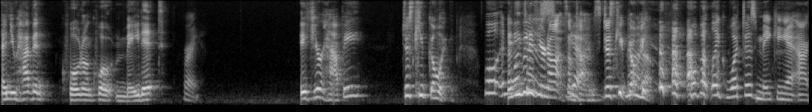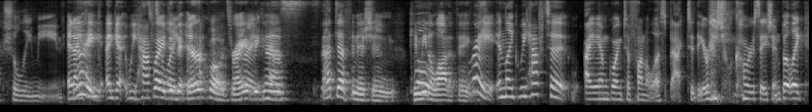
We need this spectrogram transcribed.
and you haven't quote unquote made it, Right. if you're happy, just keep going. Well, and, And even if you're not yeah. sometimes, just keep going. no. well, but like, what does making it actually mean? And I think Right. I get we have That's why to I did like the air quotes, right? right, no. Because that definition can mean a lot of things. Right. And like we have to I am going to funnel us back to the original conversation, but like,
